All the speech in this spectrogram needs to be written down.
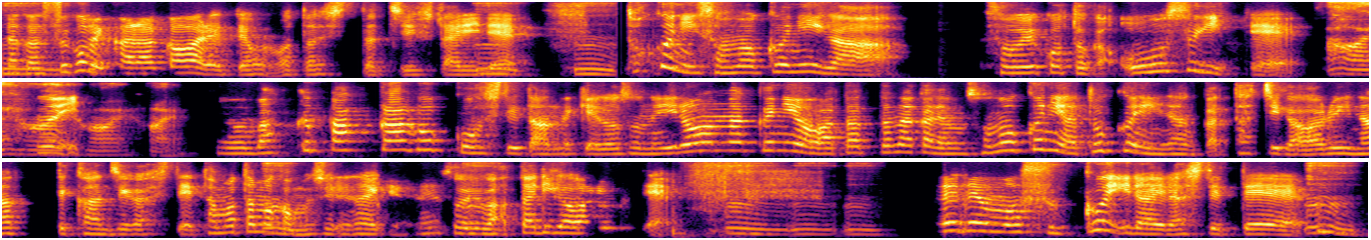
だからすいごいからかわれて、私たち二人で。うん。うん。特にその国が、そういうことが多すぎて、はいはいはいはい。バックパッカーごっこをしてたんだけど、そのいろんな国を渡った中でも、その国は特になんか立ちが悪いなって感じがして、たまたまかもしれないけどね、そういう当たりが悪くて。うんうんそれでもうすっごいイライラしてて、うん。うん。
